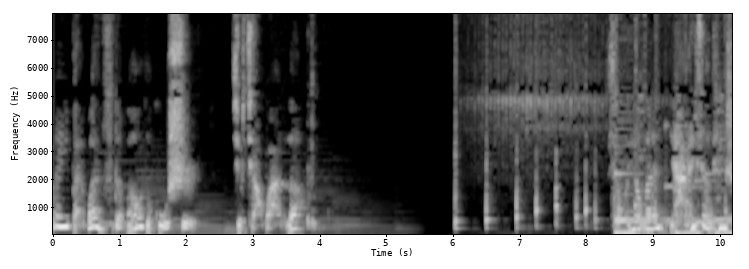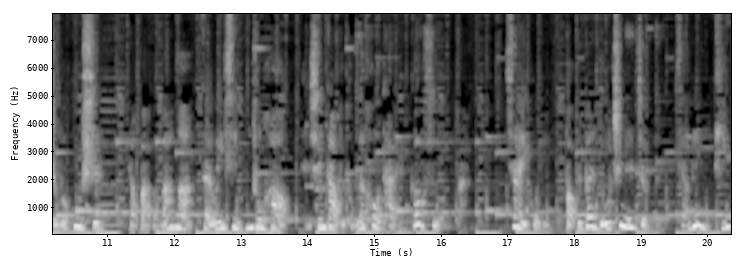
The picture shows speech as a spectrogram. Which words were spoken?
了一百万次的猫的故事就讲完了。小朋友们，你还想听什么故事？让爸爸妈妈在微信公众号“人生大不同”的后台告诉我们吧。下一回宝贝伴读志愿者们讲给你听。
